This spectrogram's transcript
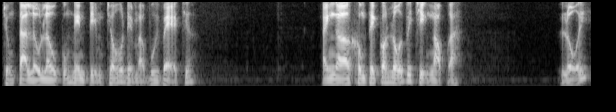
Chúng ta lâu lâu cũng nên tìm chỗ để mà vui vẻ chứ. Anh uh, không thấy có lỗi với chị Ngọc à? Lỗi?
